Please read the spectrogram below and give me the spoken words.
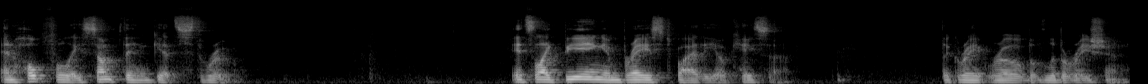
and hopefully something gets through. It's like being embraced by the Okesa, the great robe of liberation.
